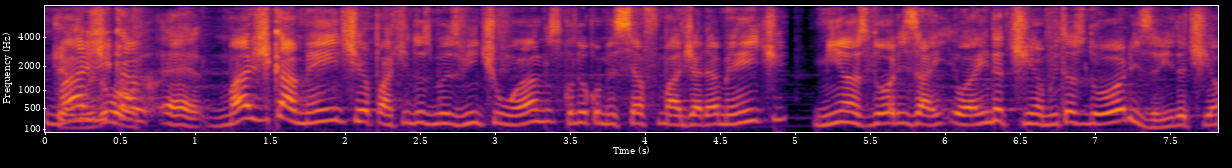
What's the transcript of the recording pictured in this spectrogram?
Magica- louco. é, magicamente, a partir dos meus 21 anos, quando eu comecei a fumar diariamente, minhas dores, eu ainda tinha muitas dores, ainda tinha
